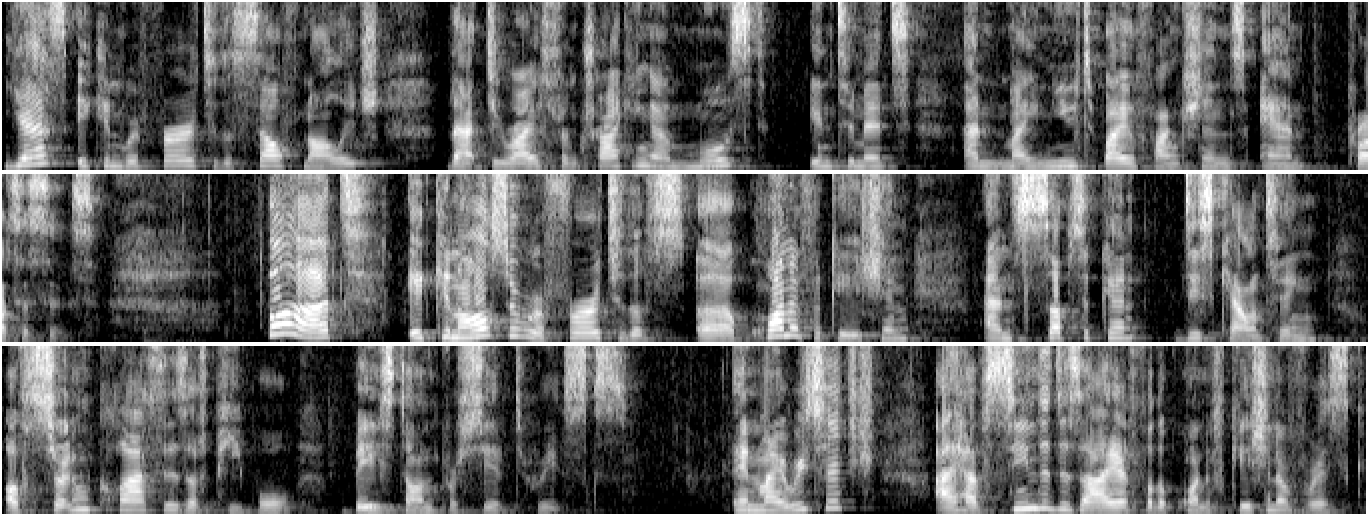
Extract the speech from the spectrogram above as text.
Yes, it can refer to the self-knowledge that derives from tracking our most intimate and minute biofunctions and processes. But it can also refer to the uh, quantification and subsequent discounting of certain classes of people based on perceived risks. In my research, I have seen the desire for the quantification of risk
